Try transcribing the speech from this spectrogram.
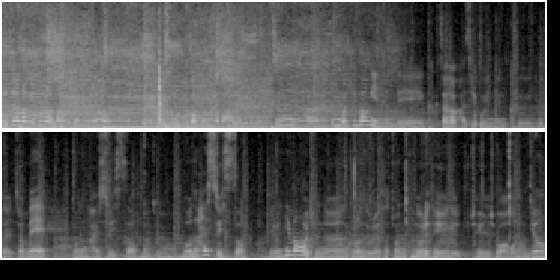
애절하게 흘러나오잖아요. 어, 우리 모두가 뭔가 마음에 드는 꿈, 바라는 꿈과 희망이 있는데 각자가 가지고 있는 그 도달점에 너는 갈 수 있어. 맞아요. 너는 할 수 있어. 이런 희망을 주는 그런 노래에서 저는 그 노래 되게 제일 좋아하거든요.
